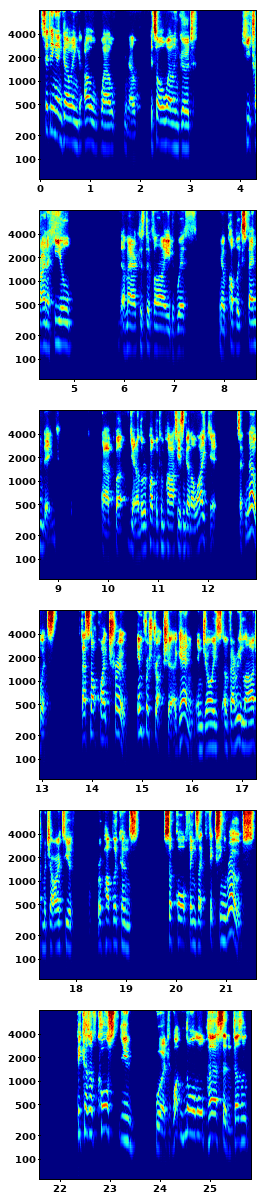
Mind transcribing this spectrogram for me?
sitting and going, oh, well, you know, it's all well and good. He, trying to heal America's divide with you know, public spending. Uh, but you know, the Republican Party isn't going to like it. It's like, no, it's that's not quite true. Infrastructure again enjoys a very large majority of Republicans support things like fixing roads, because of course you would. What normal person doesn't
